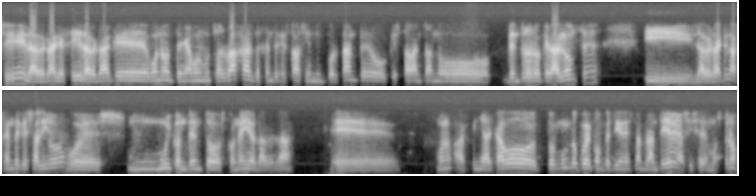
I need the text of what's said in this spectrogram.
Sí, la verdad que sí. La verdad que, bueno, teníamos muchas bajas de gente que estaba siendo importante o que estaba entrando dentro de lo que era el 11 y la verdad que la gente que salió, pues muy contentos con ellos, la verdad. Eh, bueno, al fin y al cabo todo el mundo puede competir en esta plantilla y así se demostró.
